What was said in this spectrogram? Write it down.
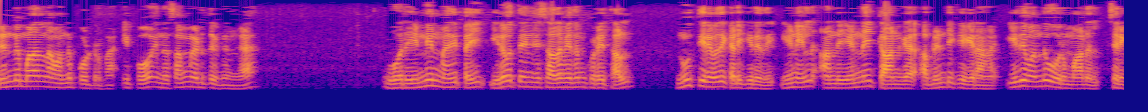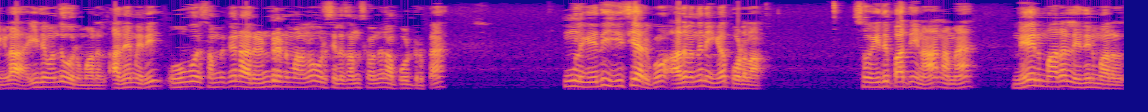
ரெண்டு மாடல் நான் வந்து போட்டிருப்பேன். இப்போ இந்த சம் எடுத்துருக்கோங்க ஒரு எண்ணின் மதிப்பை இருபத்தஞ்சு சதவீதம் குறைத்தால் நூத்தி இருபது கிடைக்கிறது. எனில் அந்த எண்ணை காண்க அப்படின்ட்டு கேட்குறாங்க இது வந்து ஒரு மாடல் சரிங்களா? இது வந்து ஒரு மாடல் அதே மாதிரி ஒவ்வொரு சம்முக்கு நான் ரெண்டு ரெண்டு மாடலும் ஒரு சில சம்ஸ்க்கு வந்து நான் போட்டிருப்பேன். உங்களுக்கு எது ஈஸியாக இருக்கும் அதை வந்து நீங்கள் போடலாம். ஸோ இது பார்த்தீங்கன்னா நம்ம நேர்மாறல் எதிர்மாறல்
